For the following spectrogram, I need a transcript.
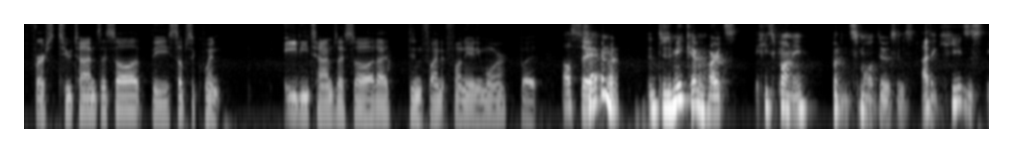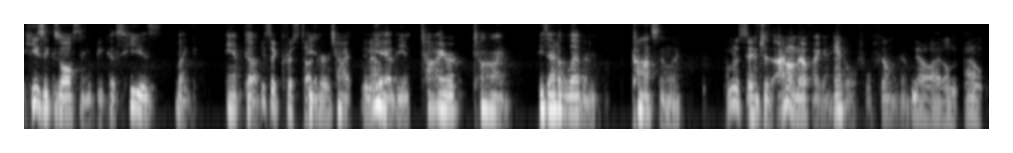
first two times I saw it. The subsequent 80 times I saw it, I didn't find it funny anymore. But I'll say Kevin to me Kevin Hart's he's funny, but in small doses. I- like he's he's exhausting because he is like amped up he's like Chris Tucker. entire you know? yeah the entire time. He's at 11 constantly. I'm gonna say just I don't know if I can handle a full film of him. no. I don't. I don't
